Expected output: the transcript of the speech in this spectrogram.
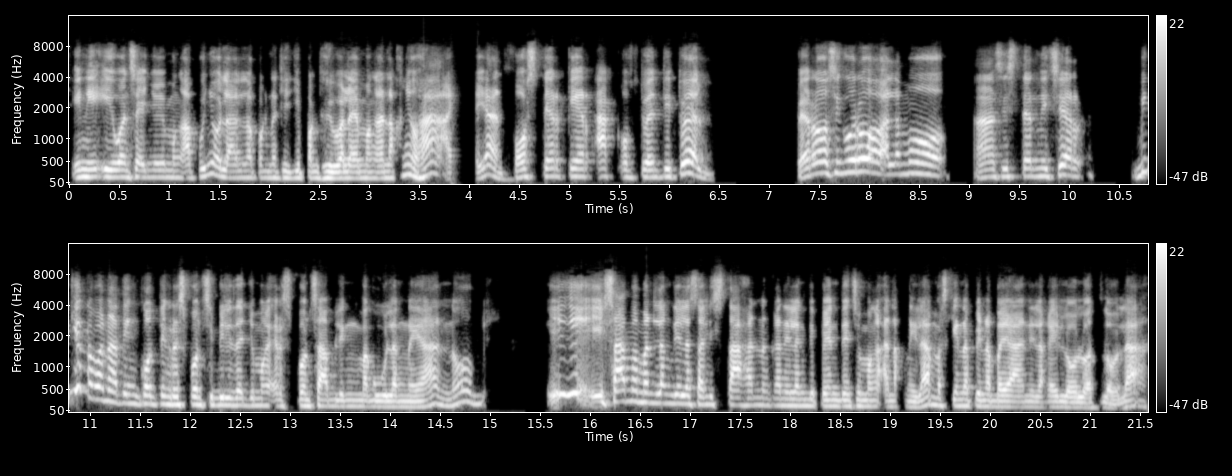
iniiwan sa inyo yung mga apo nyo, lalo na pag nakikipaghiwalay ang mga anak nyo, ha? Ayan, Foster Care Act of 2012. Pero siguro, alam mo, ah, Sister Nitzer, bigyan naman natin konting responsibilidad yung mga irresponsableng magulang na yan, no? Isama man lang nila sa listahan ng kanilang dependents yung mga anak nila, maski na pinabayaan nila kay lolo at lola.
